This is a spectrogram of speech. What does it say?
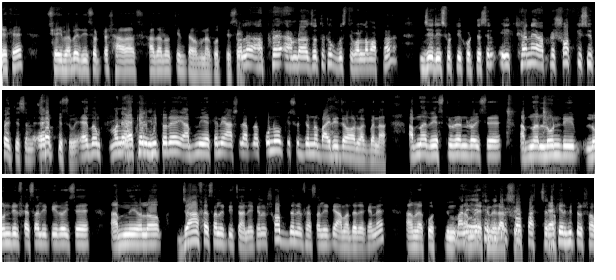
রেখে সেইভাবে রিসোর্টটা সাজানোর চিন্তা ভাবনা করতেছি। তাহলে আপনি আমরা যতটুকু বুঝতে পারলাম আপনার যে রিসোর্টটি করতেছেন এইখানে আপনি সবকিছুই পাইতেছেন। সবকিছু একদম মানে একের ভিতরে আপনি এখানে আসলে আপনার কোনো কিছুর জন্য বাইরে যাওয়ার লাগবে না। আপনার রেস্টুরেন্ট রয়েছে আপনার লন্ডি লন্ডির ফ্যাসিলিটি রয়েছে আপনি হলো যা ফ্যাসিলিটি চান এখানে সব ধরনের ফ্যাসিলিটি আমাদের এখানে আমরা মানে আমরা এখানে রাখছি। একের ভিতরে সব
